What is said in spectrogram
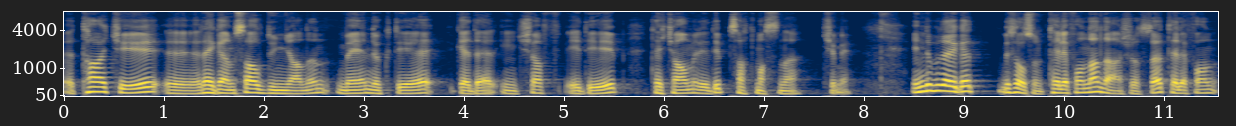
E, ta ki e, rəqəmsal dünyanın müəyyən nöqtəyə qədər inkişaf edib, təkamül edib çatmasına kimi. İndi bu dəqiqə məsəl üçün telefondan danışırıqsa, telefon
